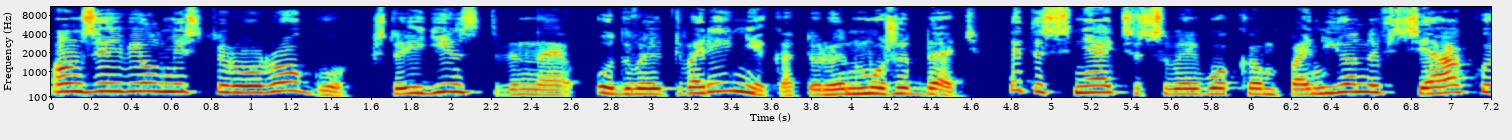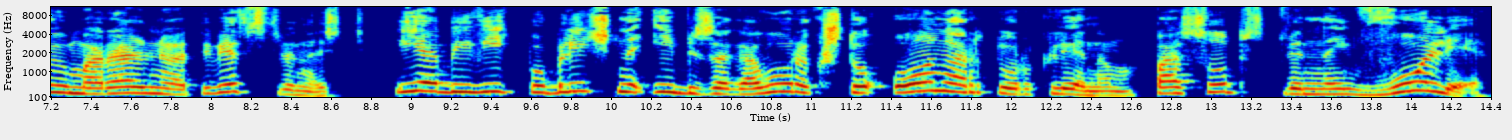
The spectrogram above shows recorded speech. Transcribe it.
Он заявил мистеру Рогу, что единственное удовлетворение, которое он может дать, это снять со своего компаньона всякую моральную ответственность и объявить публично и без оговорок, что он, Артур Кленом, по собственной воле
